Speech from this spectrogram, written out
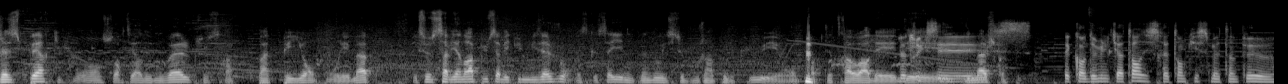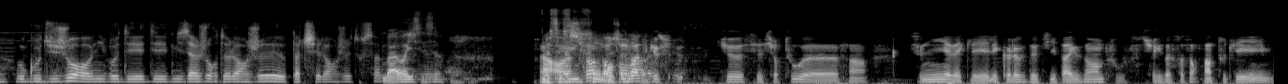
j'espère qu'ils pourront sortir de nouvelles, que ce sera pas payant pour les maps. Et que ça viendra plus avec une mise à jour, parce que ça y est, Nintendo il se bouge un peu le cul et on pourra peut-être avoir des, Le des, truc, des matchs. Quoi. Et qu'en 2014, il serait temps qu'ils se mettent un peu euh, au goût du jour au niveau des, des mises à jour de leur jeu, euh, patcher leur jeu, tout ça. Bah oui, c'est ça. Alors, c'est en même temps, quand on voit que, que c'est surtout, euh, enfin, Sony avec les, les Call of Duty par exemple, ou sur Xbox 300, enfin toutes les,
